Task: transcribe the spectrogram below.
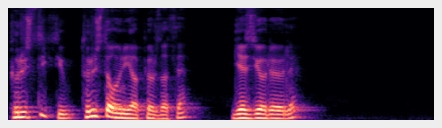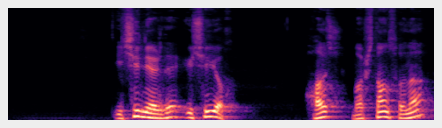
Turistik, turist de onu yapıyor zaten. Geziyor öyle. İçi nerede? İçi yok. Hac baştan sona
